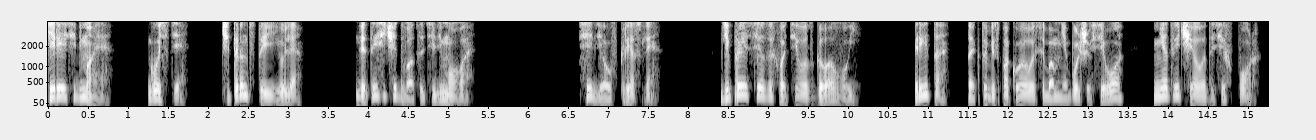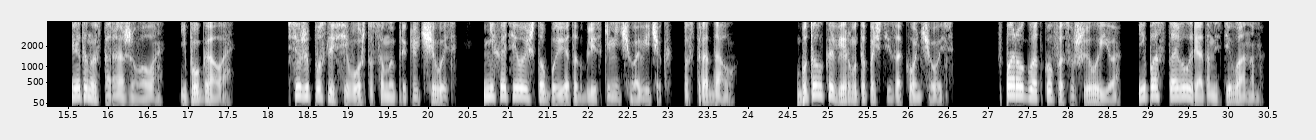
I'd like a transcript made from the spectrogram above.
Серия седьмая. Гости. 14 июля 2027 Сидел в кресле. Депрессия захватила с головой. Рита, так кто беспокоилась обо мне больше всего, не отвечала до сих пор. Это настораживало и пугало. Все же после всего, что со мной приключилось, не хотелось, чтобы этот близкий мне человечек пострадал. Бутылка вермута почти закончилась. В пару глотков осушил ее и поставил рядом с диваном.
